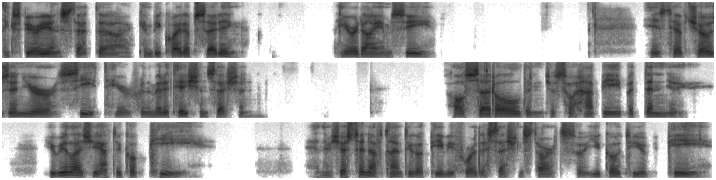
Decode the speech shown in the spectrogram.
Experience that uh, can be quite upsetting here at IMC is to have chosen your seat here for the meditation session. All settled and just so happy, but then you, you realize you have to go pee. And there's just enough time to go pee before the session starts. So you go to your pee,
